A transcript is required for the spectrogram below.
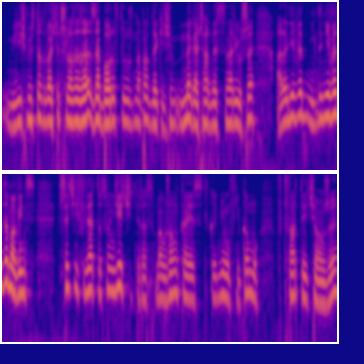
mieliśmy 123 lata zaborów, to już naprawdę jakieś mega czarne scenariusze, ale nie nigdy nie wiadomo, więc trzeci filar to są dzieci. Teraz małżonka jest, tylko nie mów nikomu, w czwartej ciąży,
